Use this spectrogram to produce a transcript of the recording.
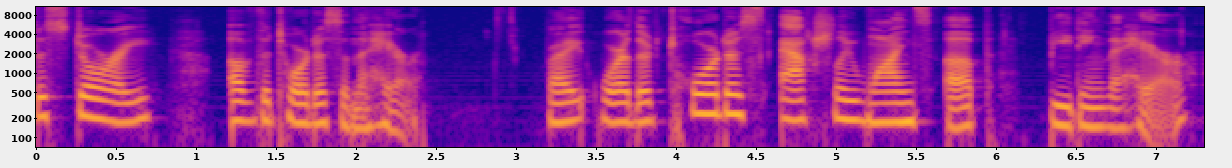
the story of the tortoise and the hare, right? Where the tortoise actually winds up beating the hare.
